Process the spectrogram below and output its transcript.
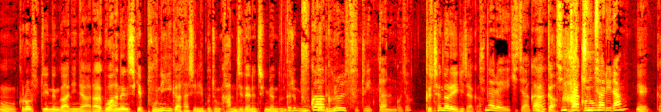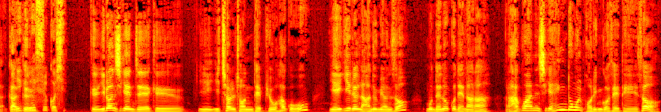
어, 그럴 수도 있는 거 아니냐라고 하는 식의 분위기가 사실 일부 좀 감지되는 측면들도 그러니까 좀 누가 있거든요. 누가 그럴 수도 있다는 거죠? 그 채널 A 기자가. 채널 A 기자가 그러니까 진짜 아주, 검찰이랑 예, 그러니까, 그러니까 얘기를 그, 했을 것이. 그 이런 식의 이제 그 이 이철 전 대표하고 얘기를 나누면서 뭐 내놓을 거 내놔라라고 하는 식의 행동을 벌인 것에 대해서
